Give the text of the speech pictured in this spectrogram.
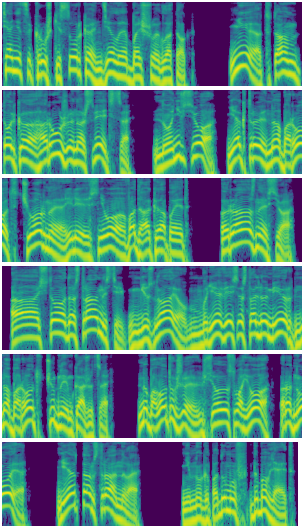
тянется к кружке сорка, делая большой глоток. «Нет, там только оружие наш светится. Но не все. Некоторые, наоборот, черное или с него вода капает. Разное все. А что до странности, не знаю. Мне весь остальной мир, наоборот, чудным кажется. На болотах же все свое, родное. Нет там странного». Немного подумав, добавляет.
